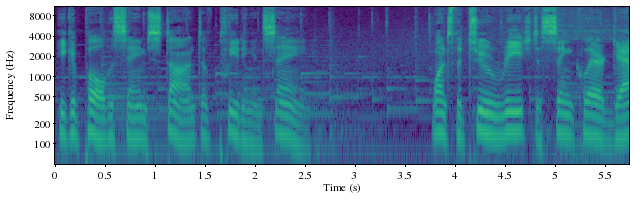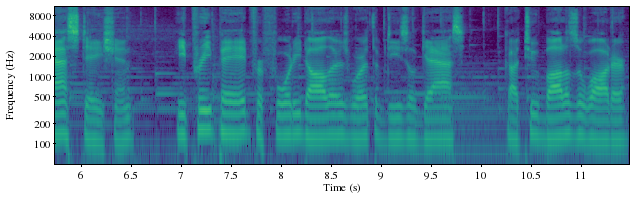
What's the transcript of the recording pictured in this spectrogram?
he could pull the same stunt of pleading insane. Once the two reached a Sinclair gas station, he prepaid for $40 worth of diesel gas, got two bottles of water,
